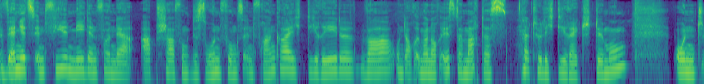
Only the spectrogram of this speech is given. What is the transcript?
Wenn jetzt in vielen Medien von der Abschaffung des Rundfunks in Frankreich die Rede war und auch immer noch ist, dann macht das natürlich direkt Stimmung. Und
